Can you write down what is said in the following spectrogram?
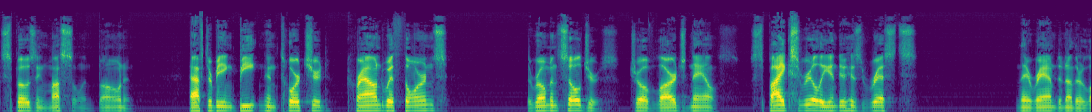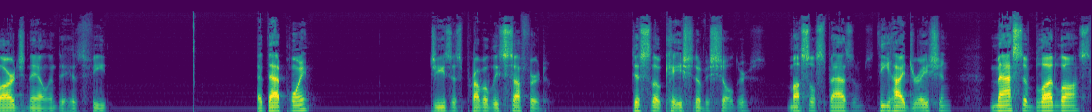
exposing muscle and bone. And after being beaten and tortured, crowned with thorns, the Roman soldiers drove large nails, spikes really, into his wrists. And they rammed another large nail into his feet. At that point, Jesus probably suffered dislocation of his shoulders, muscle spasms, dehydration, massive blood loss,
